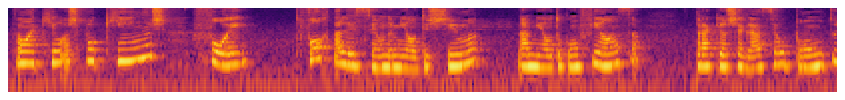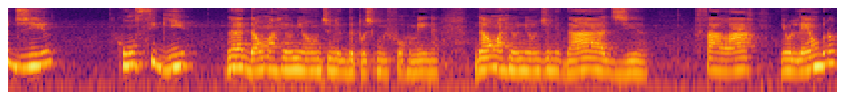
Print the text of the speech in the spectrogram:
Então aquilo aos pouquinhos foi fortalecendo a minha autoestima, a minha autoconfiança para que eu chegasse ao ponto de conseguir né, dar uma reunião de depois que me formei, né, dar uma reunião de unidade, falar. Eu lembro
